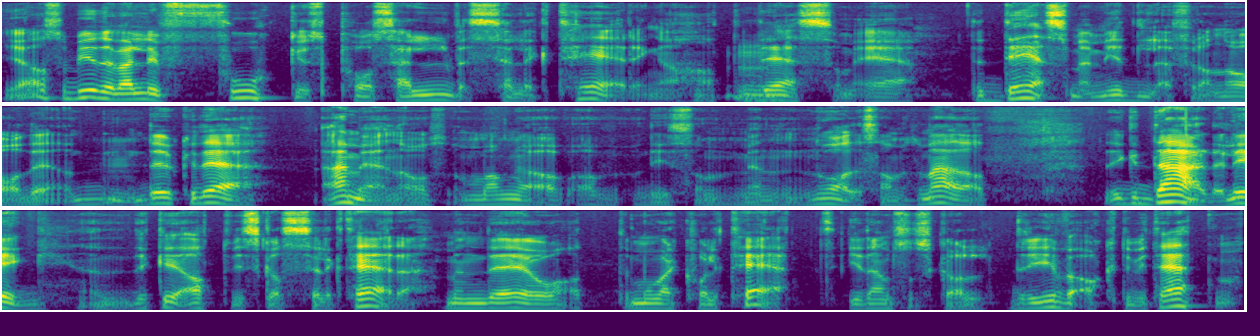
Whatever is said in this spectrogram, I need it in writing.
Ja, så blir det veldig fokus på selve selekteringa. At det, er det, som er, det er det som er middelet for å nå. Det, det er jo ikke det jeg mener, og mange av, av, de som mener noe av det samme som meg, at det er ikke der det ligger. Det er ikke at vi skal selektere, men det er jo at det må være kvalitet i dem som skal drive aktiviteten.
